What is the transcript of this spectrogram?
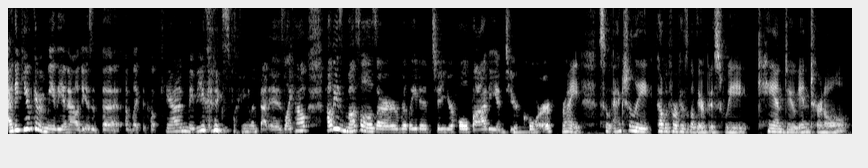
I think you've given me the analogy is it the of like the Coke can. Maybe you can explain what that is. Like how how these muscles are related to your whole body and to your core. Right. So actually pelvic floor physical therapists we can do internal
